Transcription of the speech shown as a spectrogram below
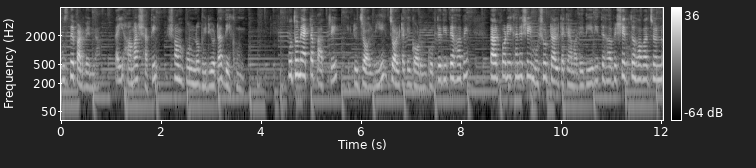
বুঝতে পারবেন না। তাই আমার সাথে সম্পূর্ণ ভিডিওটা দেখুন। প্রথমে একটা পাত্রে একটু জল নিয়ে জলটাকে গরম করতে দিতে হবে। তারপরে এখানে সেই মুসুর ডালটাকে আমাদের দিয়ে দিতে হবে সেদ্ধ হওয়ার জন্য।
